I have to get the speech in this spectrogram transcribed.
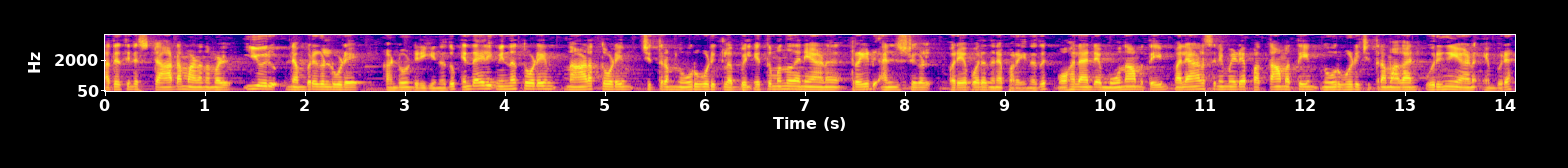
അദ്ദേഹത്തിന്റെ സ്റ്റാർഡമാണ് നമ്മൾ ഈ ഒരു നമ്പറുകളിലൂടെ കണ്ടുകൊണ്ടിരിക്കുന്നതും. എന്തായാലും ഇന്നത്തോടെയും നാളത്തോടെയും ചിത്രം നൂറ് കോടി ക്ലബിൽ എത്തുമെന്ന് തന്നെയാണ് ട്രേഡ് അനലിസ്റ്റുകൾ ഒരേപോലെ തന്നെ പറയുന്നത്. മോഹൻലാലിന്റെ മൂന്നാമത്തെയും മലയാള സിനിമയുടെ പത്താമത്തെയും നൂറ് കോടി ചിത്രമാകാൻ ഒരുങ്ങുകയാണ് എമ്പുരാൻ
